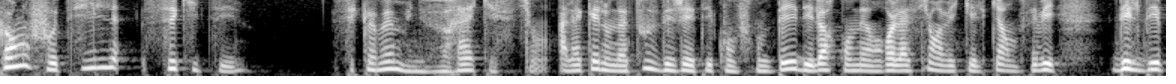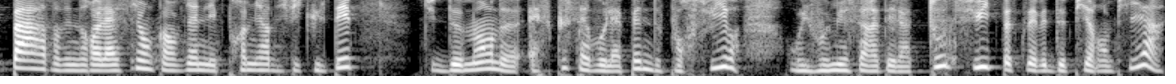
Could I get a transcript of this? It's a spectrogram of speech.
Quand faut-il se quitter? C'est quand même une vraie question à laquelle on a tous déjà été confrontés dès lors qu'on est en relation avec quelqu'un. Vous savez, dès le départ dans une relation, quand viennent les premières difficultés, tu te demandes est-ce que ça vaut la peine de poursuivre? Ou il vaut mieux s'arrêter là tout de suite parce que ça va être de pire en pire?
